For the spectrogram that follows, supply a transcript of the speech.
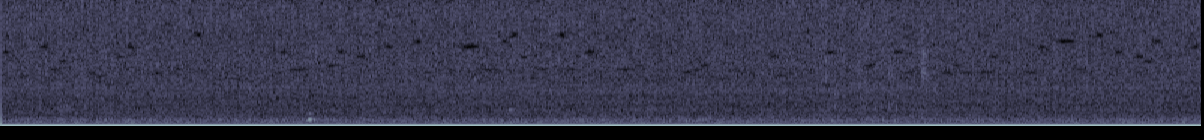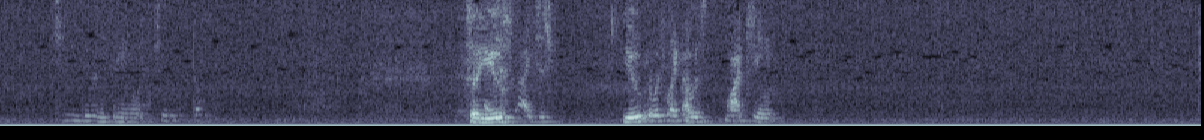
She didn't do anything anyone else would have done. So I you, just, I just, you, it was like I was watching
